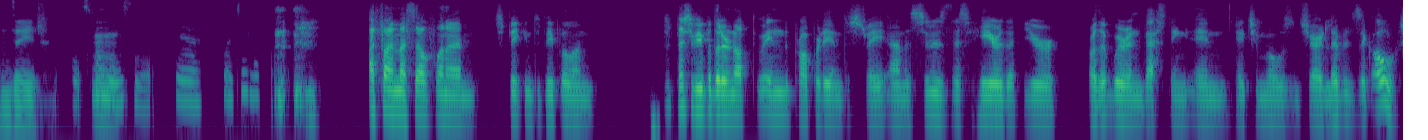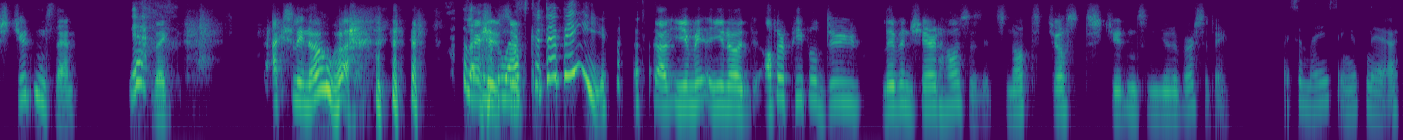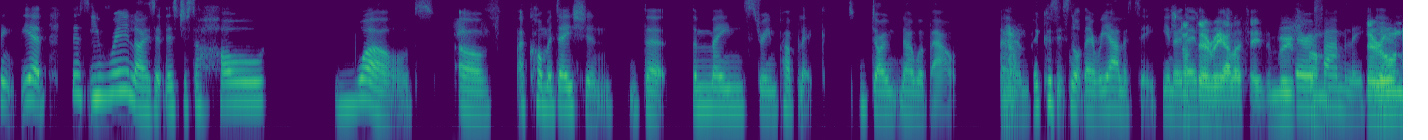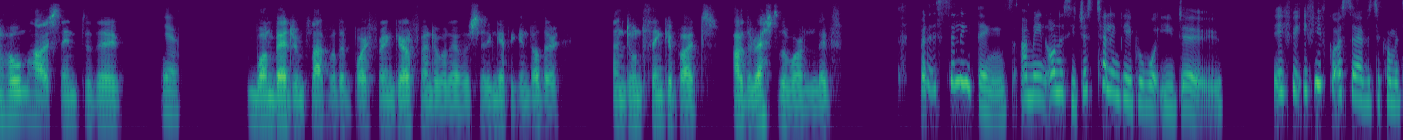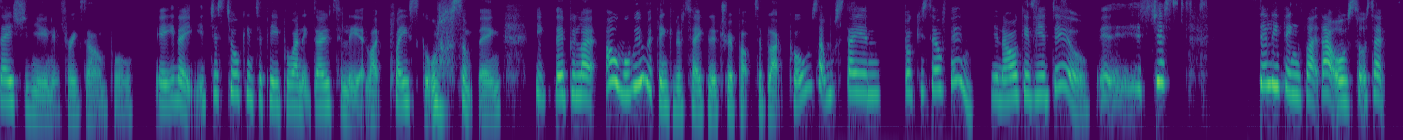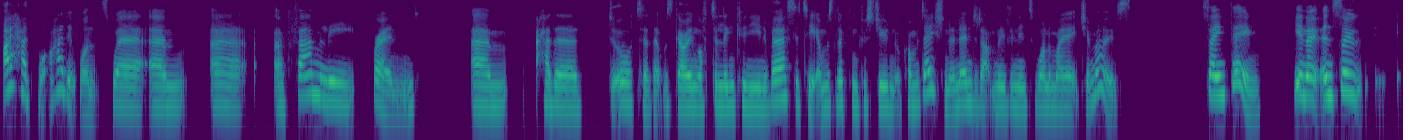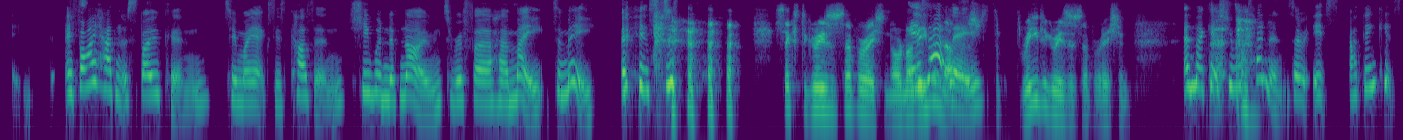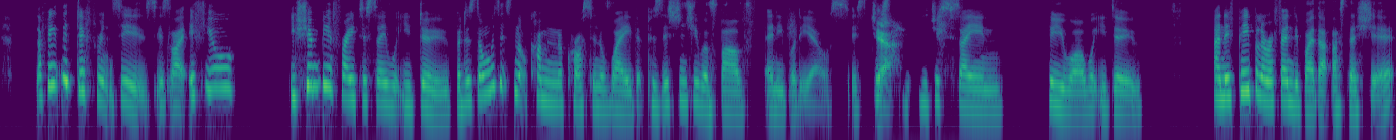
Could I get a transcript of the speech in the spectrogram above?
Indeed. it's funny Mm. isn't it yeah i do love that I find myself when I'm speaking to people and especially people that are not in the property industry, and as soon as they hear that you're or that we're investing in HMOs and shared living, it's like, oh, students then. yeah Like, actually, no. like, who else could there be Uh, you mean you know other people do live in shared houses. It's not just students in university. it's amazing isn't it i think yeah there's you realize it there's just a whole world of accommodation that the mainstream public don't know about um, Yeah. because it's not their reality. You know, it's not their reality. They move from family. their yeah. own home house into the Yeah. one bedroom flat with a boyfriend, girlfriend, or whatever, significant other, and don't think about how the rest of the world live. but it's silly things. I mean, honestly, just telling people what you do. If, if you've got a service accommodation unit, for example, you know, just talking to people anecdotally at like play school or something, they'd be like, "Oh, well, we were thinking of taking a trip up to Blackpool. So we'll stay and book yourself in. You know, I'll give you a deal." It, it's just silly things like that. Or sort of, so I had what I had it once where um uh, a family friend um had a daughter that was going off to Lincoln University and was looking for student accommodation and ended up moving into one of my HMOs. Same thing, you know. And so, if I hadn't have spoken to my ex's cousin, she wouldn't have known to refer her mate to me. It's just, Six degrees of separation, or not even that, th- three degrees of separation. and that gets you a tenant. So it's, I think it's, I think the difference is, is like if you're, you shouldn't be afraid to say what you do, but as long as it's not coming across in a way that positions you above anybody else, it's just Yeah. you're just saying who you are, what you do. And if people are offended by that, that's their shit.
